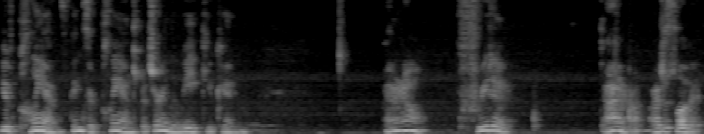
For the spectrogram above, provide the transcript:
you have plans, things are planned, but during the week you can, I don't know, free to, I don't know, I just love it.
